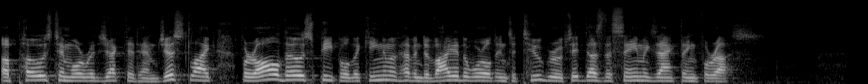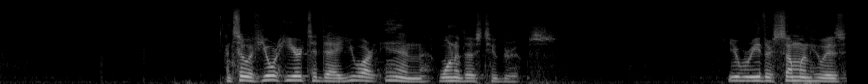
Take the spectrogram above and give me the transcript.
opposed him or rejected him, just like for all those people, the kingdom of heaven divided the world into two groups, it does the same exact thing for us. And so if you're here today, you are in one of those two groups. You were either someone who is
